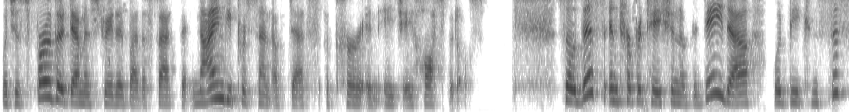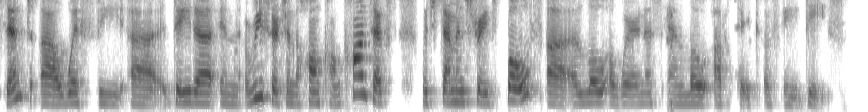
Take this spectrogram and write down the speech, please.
which is further demonstrated by the fact that 90% of deaths occur in HA hospitals. So this interpretation of the data would be consistent uh, with the uh, data in research in the Hong Kong context, which demonstrates both uh, a low awareness and low uptake of ADs.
